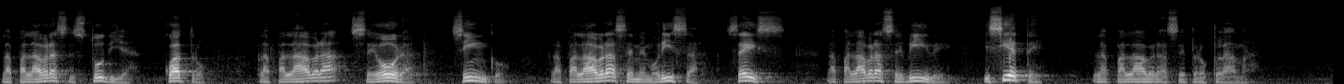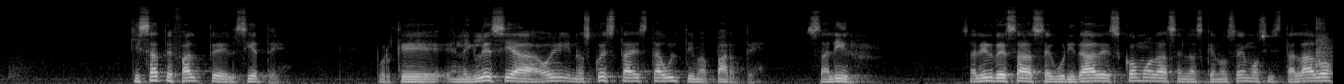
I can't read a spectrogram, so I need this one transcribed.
La palabra se estudia. Cuatro. La palabra se ora. Cinco. La palabra se memoriza. Seis la palabra se vive. Y siete, la palabra se proclama. Quizá te falte el siete, porque en la iglesia hoy nos cuesta esta última parte, salir, salir de esas seguridades cómodas en las que nos hemos instalado,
